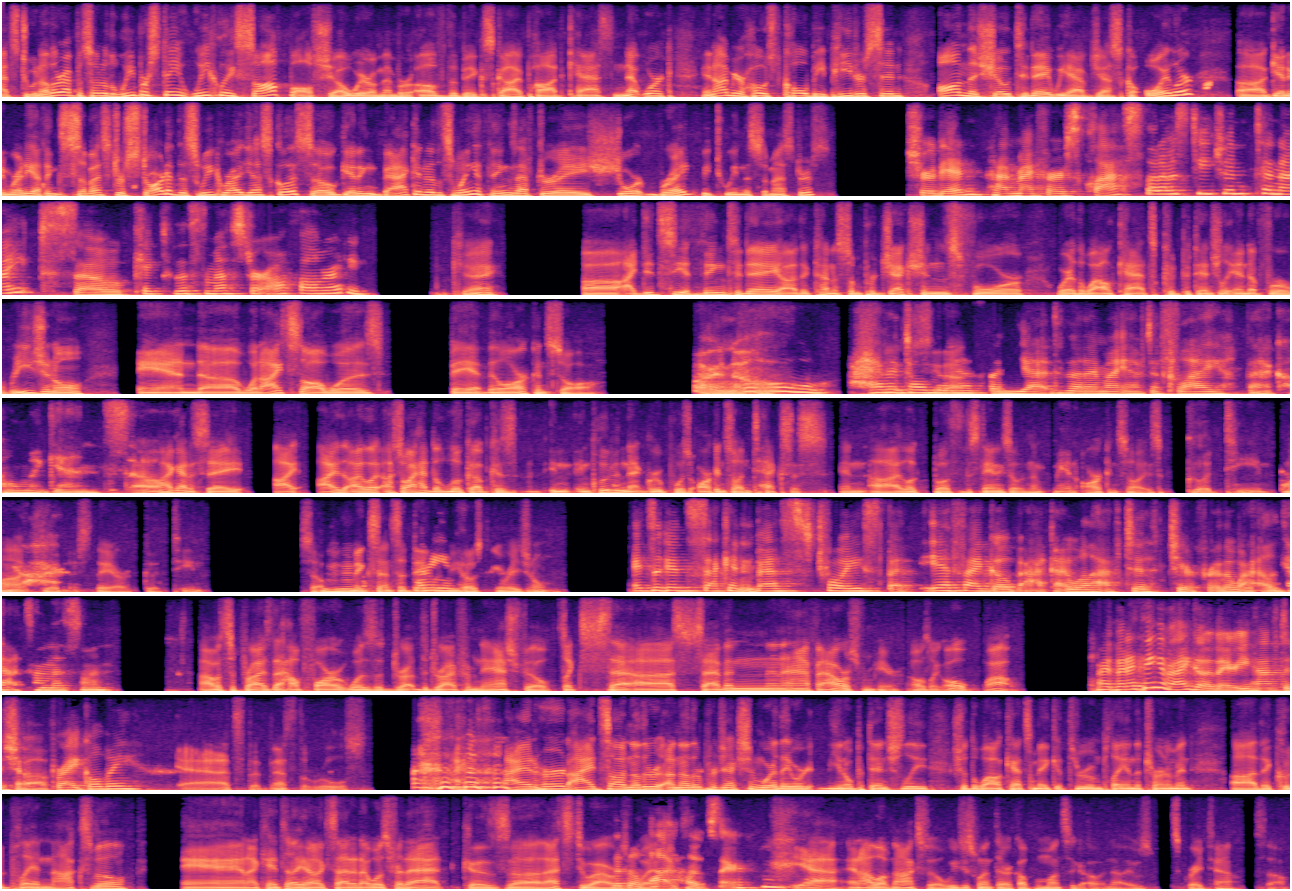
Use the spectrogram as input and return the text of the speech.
Wildcats, to another episode of the Weber State Weekly Softball Show. We're a member of the Big Sky Podcast Network, and I'm your host, Colby Peterson. On the show today, we have Jessica Euler uh, getting ready. I think semester started this week, right, Jessica? So getting back into the swing of things after a short break between the semesters. Sure did. Had my first class that I was teaching tonight, so kicked the semester off already. Okay. Uh, I did see a thing today, uh, that kind of some projections for where the Wildcats could potentially end up for a regional. And uh, what I saw was Fayetteville, Arkansas. I know. I haven't told my that? husband yet that I might have to fly back home again. So I got to say, I, I, I, so I had to look up because in, included in that group was Arkansas and Texas. And uh, I looked both of the standings up and man, Arkansas is a good team. My Yeah. goodness, they are a good team. So Mhm. makes sense that they I would be hosting a regional. it's a good second best choice, but if I go back, I will have to cheer for the Wildcats on this one. I was surprised at how far it was the, dri- the drive from Nashville. It's like se- uh, seven and a half hours from here. I was like, oh wow, Right, but I think if I go there, you have to show up, right, Colby? yeah, that's the that's the rules. I had, I had heard I had saw another another projection where they were you know potentially should the Wildcats make it through and play in the tournament, uh, they could play in Knoxville. And I can't tell you how excited I was for that because uh, that's two hours It's a away. lot closer. Yeah, and I love Knoxville. We just went there a couple months ago, and uh, it was it's a great town. So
